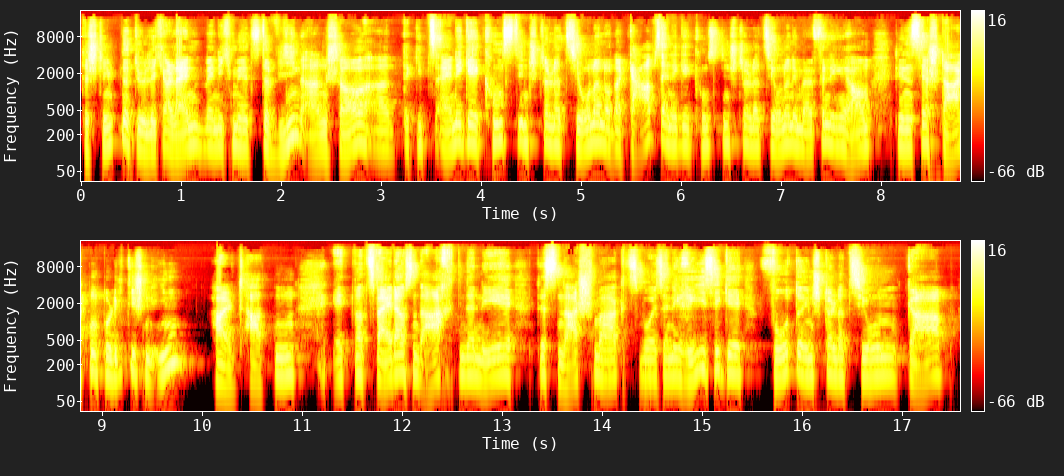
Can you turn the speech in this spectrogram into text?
das stimmt natürlich. Allein wenn ich mir jetzt der Wien anschaue, äh, da gibt's einige Kunstinstallationen oder gab's einige Kunstinstallationen im öffentlichen Raum, die einen sehr starken politischen halt hatten. Etwa 2008 in der Nähe des Naschmarkts, wo es eine riesige Fotoinstallation gab,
